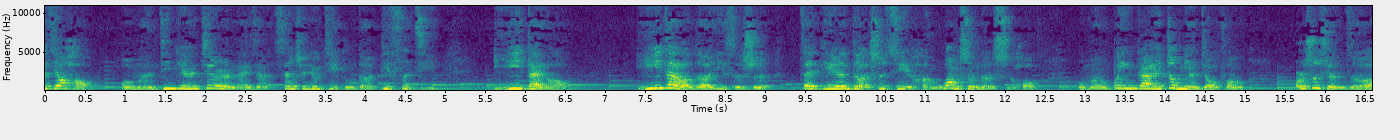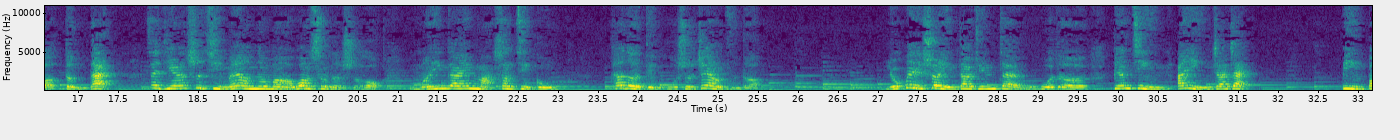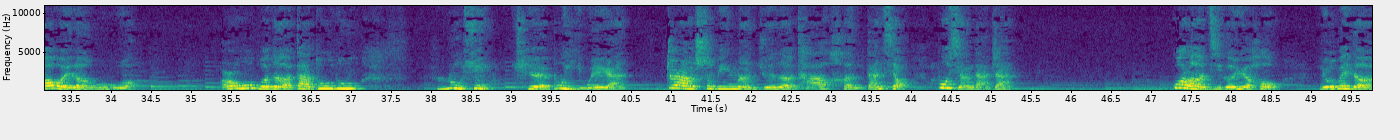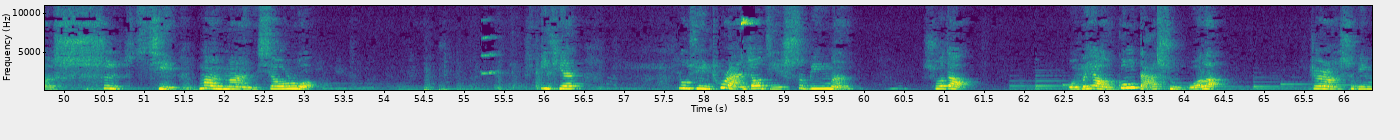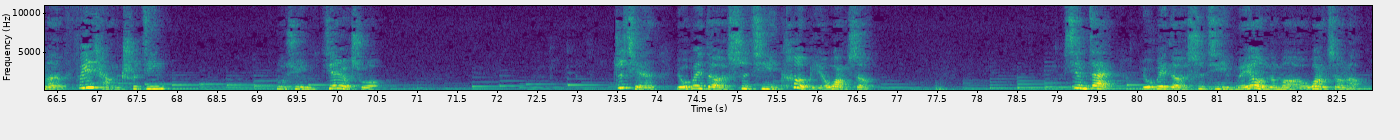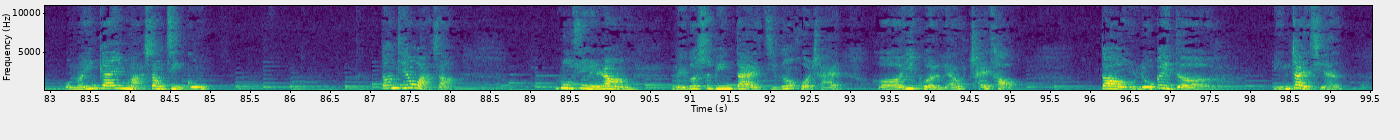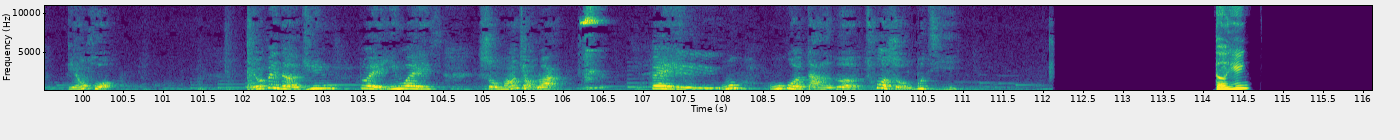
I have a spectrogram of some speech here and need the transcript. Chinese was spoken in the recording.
大家好，我们今天接着来讲《三十六计》中的第四计“以逸待劳”。以逸待劳的意思是，在敌人的士气很旺盛的时候，我们不应该正面交锋，而是选择等待；在敌人士气没有那么旺盛的时候，我们应该马上进攻。它的典故是这样子的。刘备率领大军在吴国的边境安营扎寨，并包围了吴国，而吴国的大都督陆逊却不以为然，这让士兵们觉得他很胆小，不想打仗。过了几个月后，刘备的士气慢慢消弱。一天。陆逊突然召集士兵们，说道：“我们要攻打蜀国了。”这让士兵们非常吃惊。陆逊接着说：“之前刘备的士气特别旺盛，现在刘备的士气没有那么旺盛了，我们应该马上进攻。”当天晚上，陆逊让每个士兵带几根火柴和一捆粮柴草，到刘备的营寨前点火。刘备的军队因为手忙脚乱，被吴吴国打了个措手不及。抖音。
